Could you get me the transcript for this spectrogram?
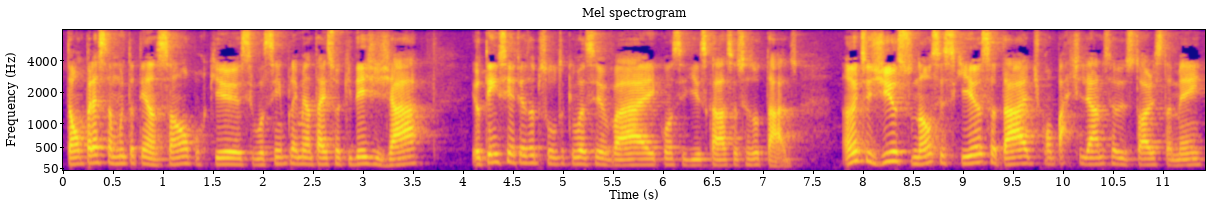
Então presta muita atenção, porque se você implementar isso aqui desde já, eu tenho certeza absoluta que você vai conseguir escalar seus resultados. Antes disso, não se esqueça tá, de compartilhar nos seus stories também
